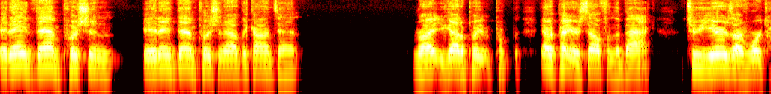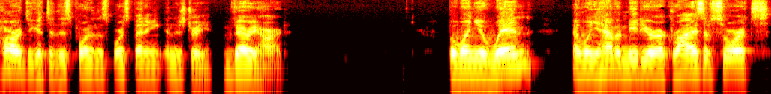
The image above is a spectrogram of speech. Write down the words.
it ain't them pushing, it ain't them pushing out the content, right? You got to put, got to pay yourself in the back. Two years, I've worked hard to get to this point in the sports betting industry, very hard. But when you win and when you have a meteoric rise of sorts,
